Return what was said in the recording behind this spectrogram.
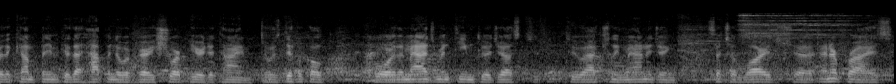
for the company because that happened over a very short period of time. So it was difficult for the management team to adjust to, to actually managing such a large uh, enterprise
